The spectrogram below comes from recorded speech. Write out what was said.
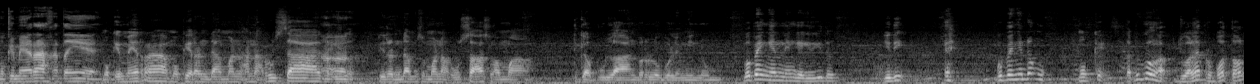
moke merah katanya ya. Moke merah, moke rendaman anak rusa kayak Uh-uh. gitu. Direndam semua anak rusa selama tiga bulan baru lo boleh minum. Gue pengen yang kayak gitu. Jadi, eh, gue pengen dong moke, tapi gue nggak jualnya per botol.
